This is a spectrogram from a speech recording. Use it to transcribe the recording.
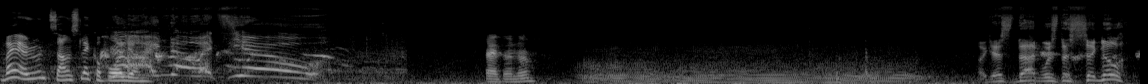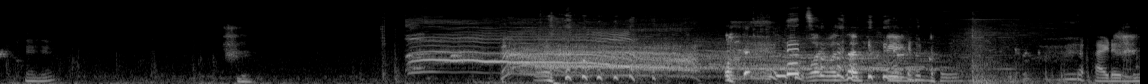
Why everyone sounds like Apollyon? I know it's you! I don't know. I guess that was the signal. Mm-hmm. Ah! What was that I thing? don't know. I don't know.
